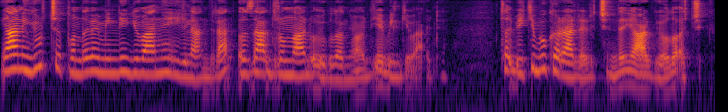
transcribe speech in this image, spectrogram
Yani yurt çapında ve milli güvenliği ilgilendiren özel durumlarda uygulanıyor diye bilgi verdi. Tabii ki bu kararlar için de yargı yolu açık.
